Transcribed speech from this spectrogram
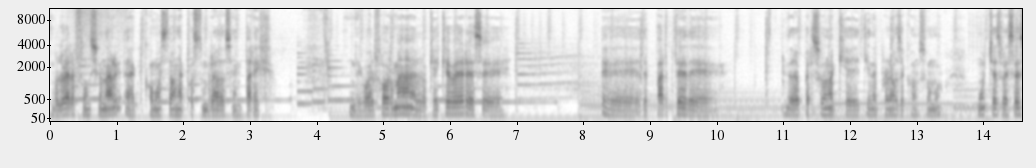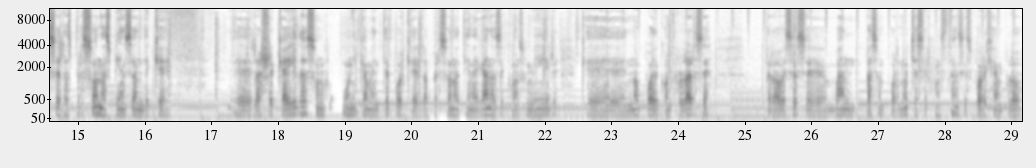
volver a funcionar como estaban acostumbrados en pareja. De igual forma, lo que hay que ver es eh, eh, de parte de, la persona que tiene problemas de consumo, muchas veces eh, las personas piensan de que las recaídas son únicamente porque la persona tiene ganas de consumir, que no puede controlarse, pero a veces van, pasan por muchas circunstancias. Por ejemplo,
